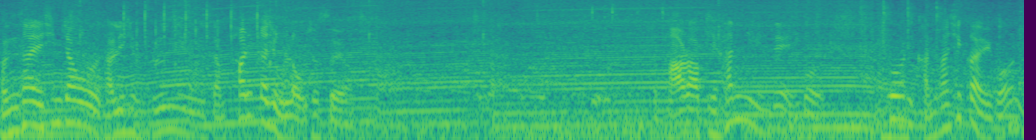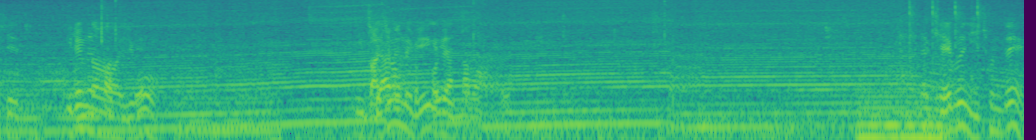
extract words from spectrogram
전사의 심장으로 달리신 블루님은 일단 8위까지 올라오셨어요 저 바로 앞이 한님인데 이거 추월이 가능하실까요 이거? 이제 2렙 남아가지고 이 마지막 랩 얘기가 안. 남아. 갭은 2초인데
